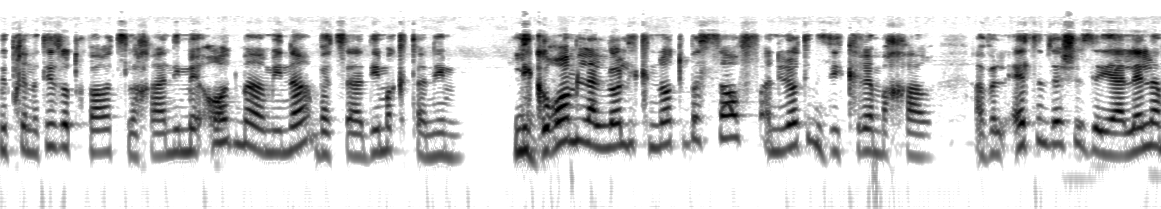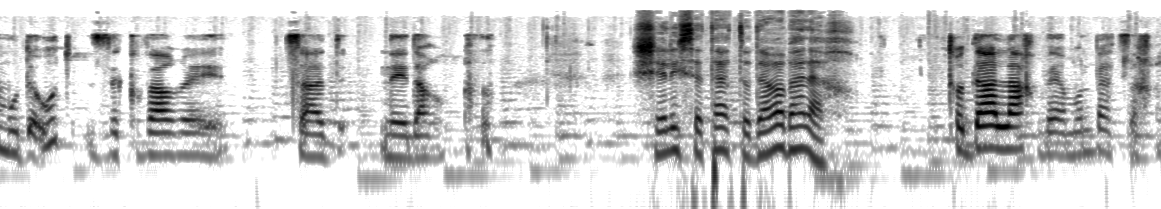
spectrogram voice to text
מבחינתי זאת כבר הצלחה. אני מאוד מאמינה בצעדים הקטנים. לגרום לה לא לקנות בסוף, אני לא יודעת אם זה יקרה מחר, אבל עצם זה שזה יעלה למודעות, זה כבר uh, צעד נהדר. שלי סטט, תודה רבה לך. תודה לך והמון בהצלחה.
